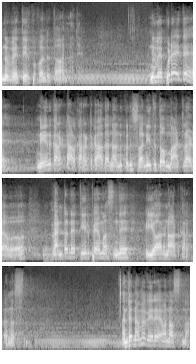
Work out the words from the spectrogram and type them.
నువ్వే తీర్పు పొందుతావు అన్నది. నువ్వు ఎప్పుడైతే నేను కరెక్ట్ వాళ్ళు కరెక్ట్ కాదని అనుకుని స్వనీతితో మాట్లాడావో వెంటనే తీర్పు ఏమొస్తుంది? యు ఆర్ నాట్ కరెక్ట్ అని వస్తుంది అంతేనమ్మ వేరే ఏమైనా వస్తుందా?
